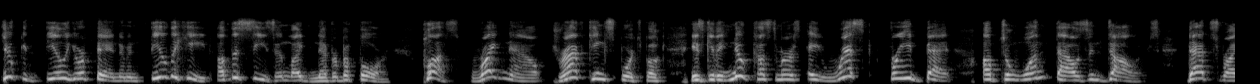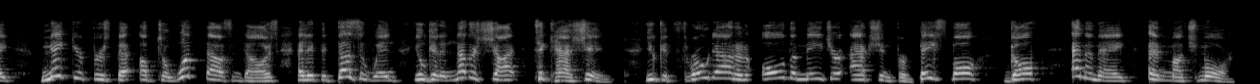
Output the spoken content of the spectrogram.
you can feel your fandom and feel the heat of the season like never before. Plus, right now, DraftKings Sportsbook is giving new customers a risk free bet up to $1,000. That's right, make your first bet up to $1,000, and if it doesn't win, you'll get another shot to cash in. You could throw down on all the major action for baseball, golf, MMA, and much more.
